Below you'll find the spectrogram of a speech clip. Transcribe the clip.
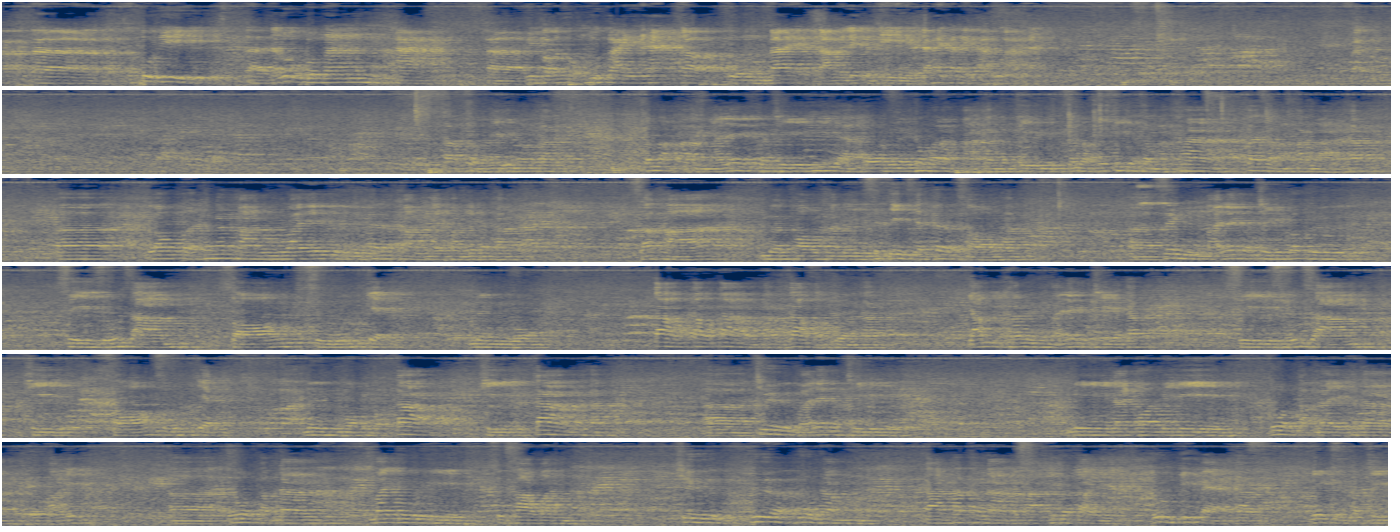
ผู้ที่จะร่วมอบรมนั้นหากมีความประสงค์อยู่ไกลนะฮะก็ควรได้ตามหมายเลขบัญชีเดี๋ยวจะให้ 403 207 16 999ครับ92ตัวนะครับ ย้ำอีกครั้งหนึ่งหมายเลขบัญชีนะครับ 403ขีด207 169ขีด9นะครับชื่อหมายเลขบัญชี มีนายพรมีดีร่วมกับนายธนาภาลิศเอ่อร่วม มายุรีสุภาวัน ชื่อเพื่อผู้นำการพัฒนาประชาธิปไตยรุ่นที่ 8 ครับ นี่คือบัญชี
